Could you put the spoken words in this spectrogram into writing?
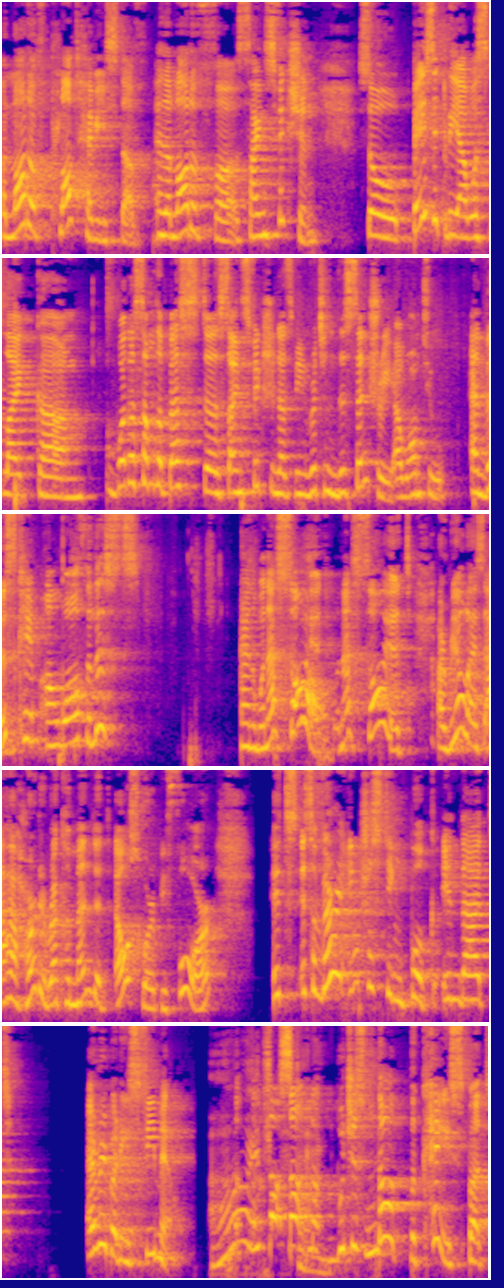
a lot of plot heavy stuff and a lot of uh, science fiction. So basically, I was like, um, what are some of the best uh, science fiction that's been written this century? I want to, and this came on one of the lists. And when I saw it, when I saw it, I realized I had heard it recommended elsewhere before. It's it's a very interesting book in that everybody's female. Oh, interesting. Not, not, which is not the case, but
